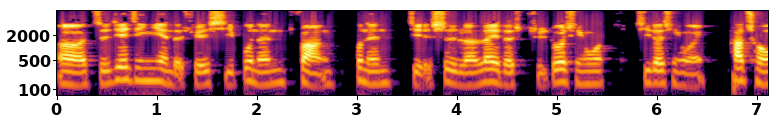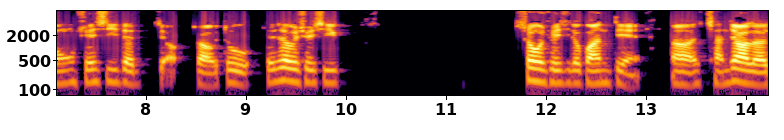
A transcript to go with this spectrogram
呃直接经验的学习，不能仿。不能解释人类的许多行为习得行为。他从学习的角角度，社会学习、社会学习的观点，呃，强调了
